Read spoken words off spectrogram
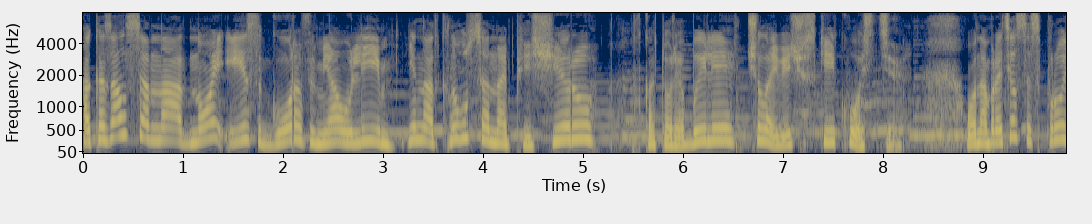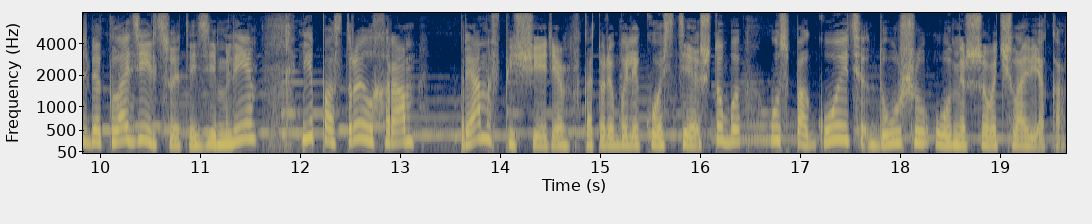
оказался на одной из гор в Мяули и наткнулся на пещеру, в которой были человеческие кости. Он обратился с просьбой к владельцу этой земли и построил храм прямо в пещере, в которой были кости, чтобы успокоить душу умершего человека.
